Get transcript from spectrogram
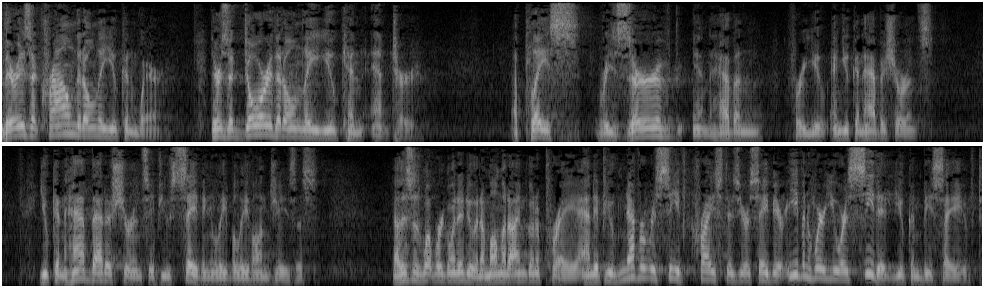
There is a crown that only you can wear. There's a door that only you can enter. A place reserved in heaven for you. And you can have assurance. You can have that assurance if you savingly believe on Jesus. Now this is what we're going to do. In a moment I'm going to pray. And if you've never received Christ as your Savior, even where you are seated, you can be saved.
